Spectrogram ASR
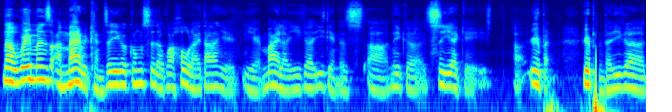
那 Raymond's American 这一个公司的话，后来当然也也卖了一个一点的啊、那个事业给啊、日本日本的一个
